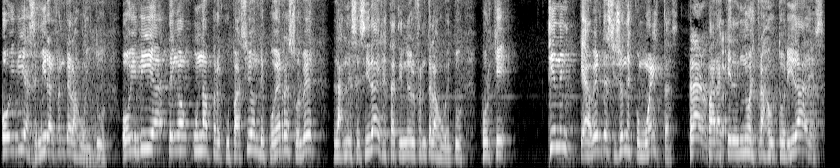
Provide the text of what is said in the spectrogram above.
hoy día se mira al frente de la juventud, hoy día tengan una preocupación de poder resolver las necesidades que está teniendo el frente de la juventud, porque tienen que haber decisiones como estas para que nuestras autoridades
